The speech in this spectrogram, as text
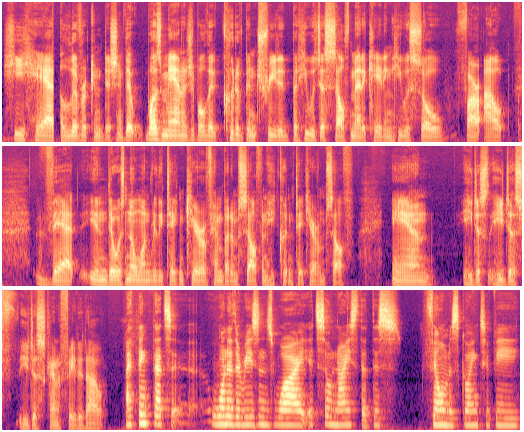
he had a liver condition that was manageable, that could have been treated, but he was just self-medicating. He was so far out that in there was no one really taking care of him but himself, and he couldn't take care of himself, and he just he just he just kind of faded out. I think that's uh, one of the reasons why it's so nice that this film is going to be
